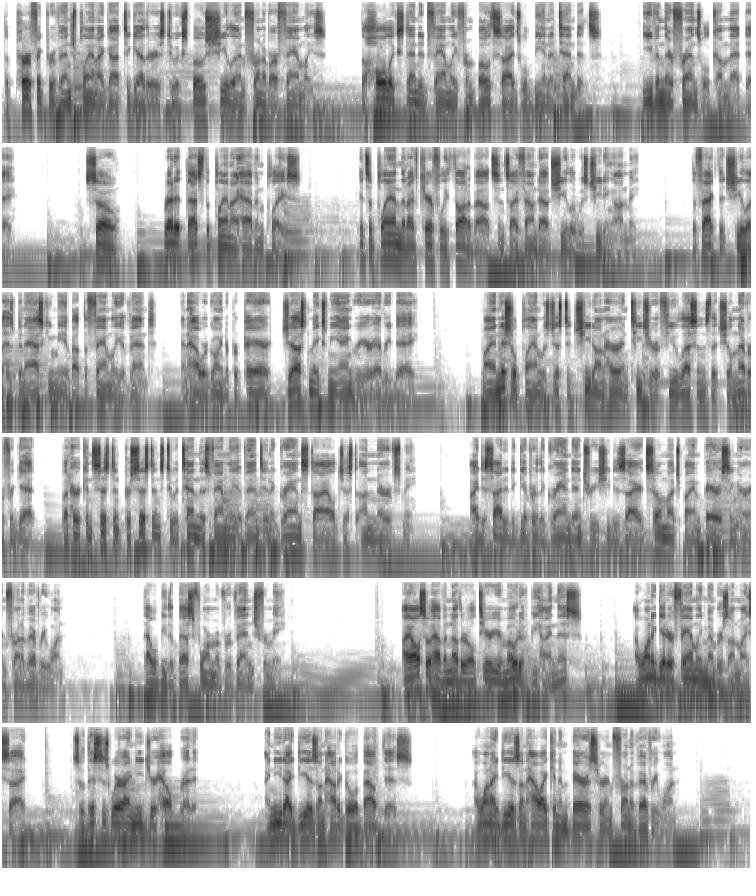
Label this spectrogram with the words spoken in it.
The perfect revenge plan I got together is to expose Sheila in front of our families. The whole extended family from both sides will be in attendance. Even their friends will come that day. So, Reddit, that's the plan I have in place. It's a plan that I've carefully thought about since I found out Sheila was cheating on me. The fact that Sheila has been asking me about the family event and how we're going to prepare just makes me angrier every day. My initial plan was just to cheat on her and teach her a few lessons that she'll never forget, but her consistent persistence to attend this family event in a grand style just unnerves me. I decided to give her the grand entry she desired so much by embarrassing her in front of everyone. That will be the best form of revenge for me. I also have another ulterior motive behind this. I want to get her family members on my side. So this is where I need your help, Reddit. I need ideas on how to go about this. I want ideas on how I can embarrass her in front of everyone.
